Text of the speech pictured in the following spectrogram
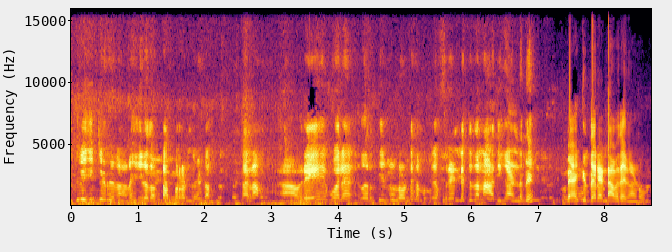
ഇത് വെജിറ്റേറിയൻ ആണ്. ഇതിന്റെ തൊട്ടപ്പുറം ഉണ്ട് കേട്ടോ കാരണം ഒരേപോലെ നിർത്തിയിട്ടുള്ളതുകൊണ്ട് നമുക്ക് ഫ്രണ്ടത്തെ തന്നെ ആദ്യം കാണുന്നത്. ബാക്കിലത്തെ രണ്ടാമതേ കാണുള്ളൂ.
